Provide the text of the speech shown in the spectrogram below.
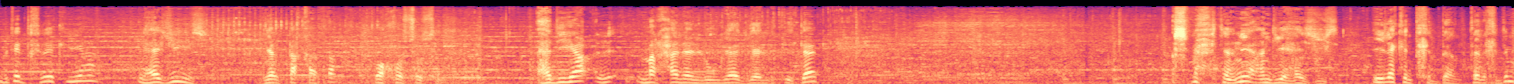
بدات دخلت لي الهجيس ديال الثقافة وخصوصا. هذه هي المرحلة الأولى ديال الكتاب. أصبحت يعني عندي هاجس إلا كنت خدام تنخدم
